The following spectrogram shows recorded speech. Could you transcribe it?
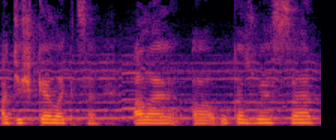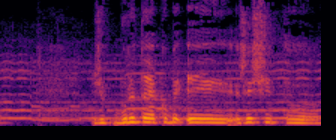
a těžké lekce, ale uh, ukazuje se, že budete jakoby i řešit uh,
